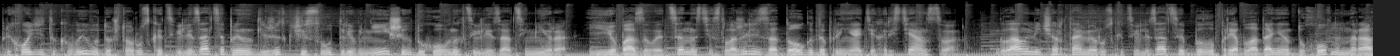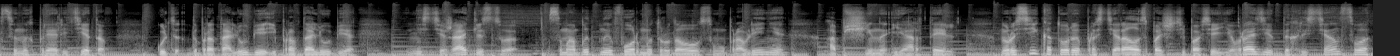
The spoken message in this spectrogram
приходит к выводу, что русская цивилизация принадлежит к числу древнейших духовных цивилизаций мира. Ее базовые ценности сложились задолго до принятия христианства. Главными чертами русской цивилизации было преобладание духовно-нравственных приоритетов, культ добротолюбия и правдолюбия, нестяжательство, самобытные формы трудового самоуправления, община и артель. Но Руси, которая простиралась почти по всей Евразии, до христианства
